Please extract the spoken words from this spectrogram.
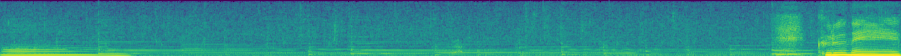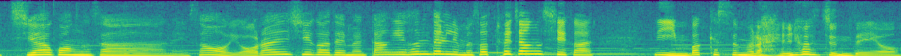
아. 그러네. 지하광산에서 11시가 되면 땅이 흔들리면서 퇴장 시간이 임박했음을 알려준대요.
